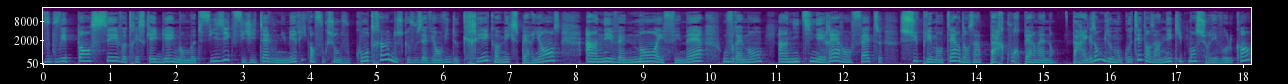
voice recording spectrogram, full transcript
vous pouvez penser votre escape game en mode physique, digital ou numérique en fonction de vos contraintes, de ce que vous avez envie de créer comme expérience, un événement éphémère ou vraiment un itinéraire en fait supplémentaire dans un parcours permanent. Par exemple, de mon côté, dans un équipement sur les volcans,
